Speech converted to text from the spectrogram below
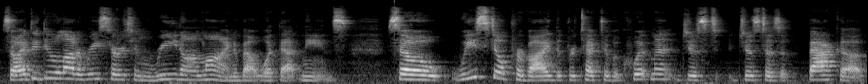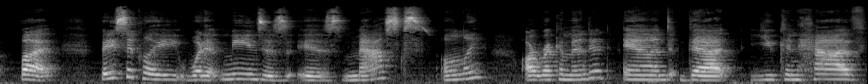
So I had to do a lot of research and read online about what that means. So we still provide the protective equipment just just as a backup, but basically what it means is is masks only are recommended and that you can have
